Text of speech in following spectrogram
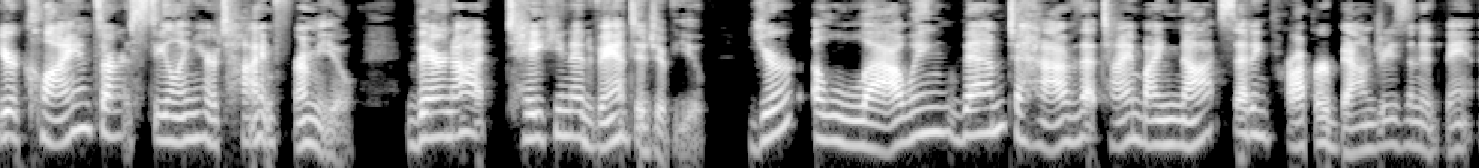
Your clients aren't stealing your time from you. They're not taking advantage of you. You're allowing them to have that time by not setting proper boundaries in advance.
